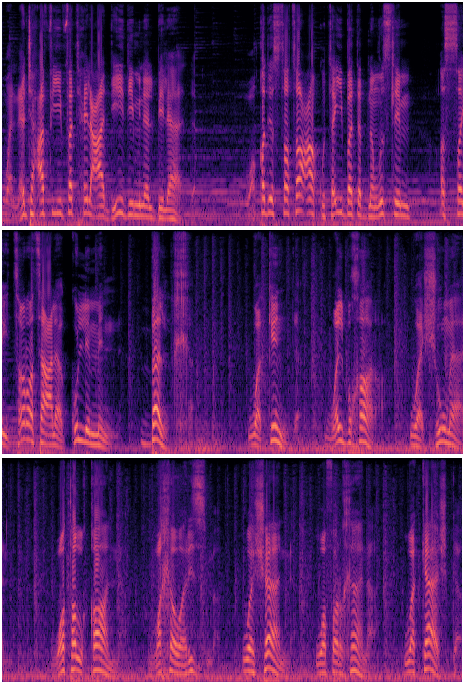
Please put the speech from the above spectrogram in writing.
ونجح في فتح العديد من البلاد. وقد استطاع قتيبة بن مسلم السيطرة على كل من بلخ وكند والبخارى وشومان وطلقان وخوارزم وشان وفرخانة وكاشك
